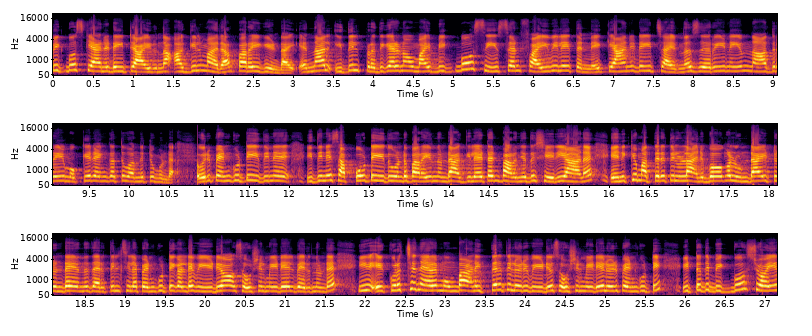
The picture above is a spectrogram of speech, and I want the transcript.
ബിഗ് ബോസ് കാൻഡിഡേറ്റ് ആയിരുന്ന അഖിൽ മാരാർ പറയുകയുണ്ടായി. എന്നാൽ ഇതിൽ പ്രതികരണവുമായി ബിഗ് ബോസ് സീസൺ ഫൈവിലെ തന്നെ കാൻഡിഡേറ്റ്സ് ആയിരുന്ന സെറീനയും നാദ്രയും ഒക്കെ രംഗത്ത് വന്നിട്ടുമുണ്ട്. ഒരു പെൺകുട്ടി ഇതിനെ ഇതിനെ സപ്പോർട്ട് ചെയ്തുകൊണ്ട് പറയുന്നുണ്ട്. അഖിലേട്ടൻ പറഞ്ഞത് ശരിയാണ്. എനിക്കും അത്തരത്തിലുള്ള അനുഭവങ്ങൾ ഉണ്ടായിട്ടുണ്ട് എന്ന തരത്തിൽ ചില പെൺകുട്ടികളുടെ വീഡിയോ സോഷ്യൽ മീഡിയയിൽ വരുന്നുണ്ട്. ഈ കുറച്ച് നേരം മുമ്പാണ് ഇത്തരത്തിലൊരു വീഡിയോ സോഷ്യൽ മീഡിയയിൽ ഒരു പെൺകുട്ടി ഇട്ടത് ബിഗ് ബോസ് ഷോയെ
